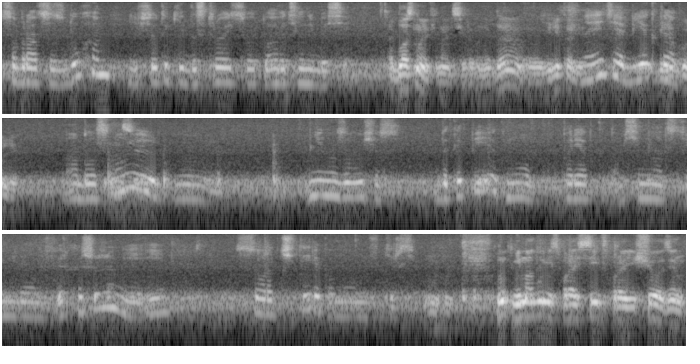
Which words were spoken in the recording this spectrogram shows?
собраться с духом и все-таки достроить свой плавательный бассейн. Областное финансирование, да? Велико ли? На эти объекты областное, не назову сейчас до копеек, но порядка там 17 миллионов в Верхошижемье и 44, по-моему, в Кирсе. Мгм. Ну, не могу не спросить про еще один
